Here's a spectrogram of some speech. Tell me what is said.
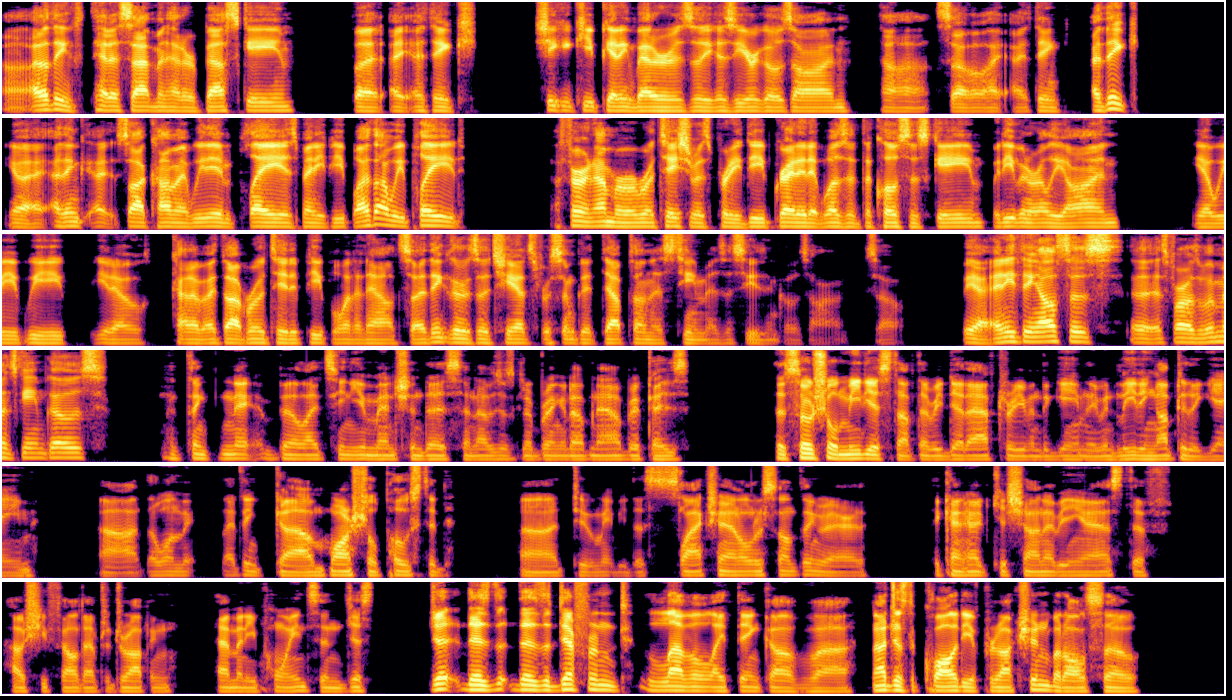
uh, I don't think Hetta Saatman had her best game, but I, I, think she can keep getting better as the, as the year goes on. Uh, so I, I, think, I think, you know, I, I, think I saw a comment. We didn't play as many people. I thought we played a fair number. Our rotation was pretty deep. Granted, it wasn't the closest game, but even early on, you know, we, we, you know, kind of, I thought rotated people in and out. So I think there's a chance for some good depth on this team as the season goes on. So yeah, anything else as uh, as far as women's game goes? I think Bill, I'd seen you mention this, and I was just going to bring it up now because the social media stuff that we did after even the game, even leading up to the game, uh, the one that I think uh, Marshall posted uh, to maybe the Slack channel or something, where they kind of had Keishana being asked if how she felt after dropping that many points, and just, just there's there's a different level, I think, of uh, not just the quality of production, but also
